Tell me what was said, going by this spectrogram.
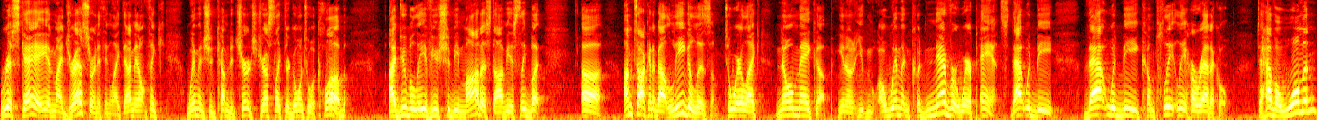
risque in my dress or anything like that. I mean, I don't think women should come to church dressed like they're going to a club. I do believe you should be modest, obviously, but uh, I'm talking about legalism to where like no makeup. You know, you, a woman could never wear pants. That would be that would be completely heretical. To have a woman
